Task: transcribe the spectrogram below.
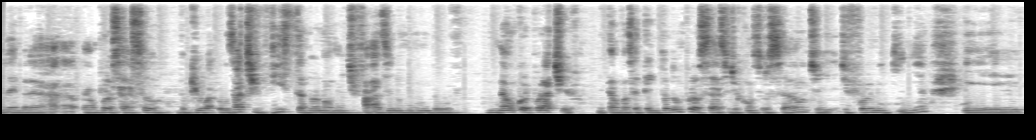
lembra, é um processo do que os ativistas normalmente fazem no mundo não corporativo. Então você tem todo um processo de construção de, de formiguinha e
